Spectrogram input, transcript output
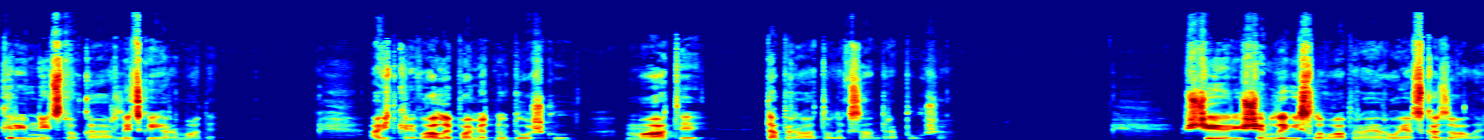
керівництво Кагарлицької громади. А відкривали пам'ятну дошку мати та брат Олександра Пуша. Щирі, щемливі слова про героя сказали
